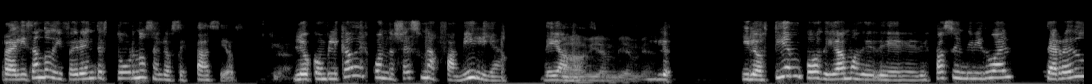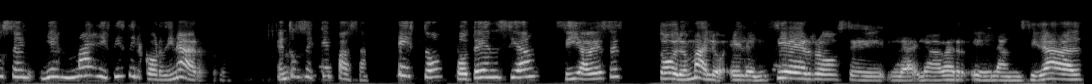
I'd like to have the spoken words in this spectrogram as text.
realizando diferentes turnos en los espacios. Claro. Lo complicado es cuando ya es una familia, digamos. Ah, bien, bien, bien. y, lo- y los tiempos, digamos, de, de- de espacio individual se reducen y es más difícil coordinar. Entonces, ¿qué pasa? Esto potencia, sí, a veces todo lo malo, el encierro, se- la, la- eh, la ansiedad,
